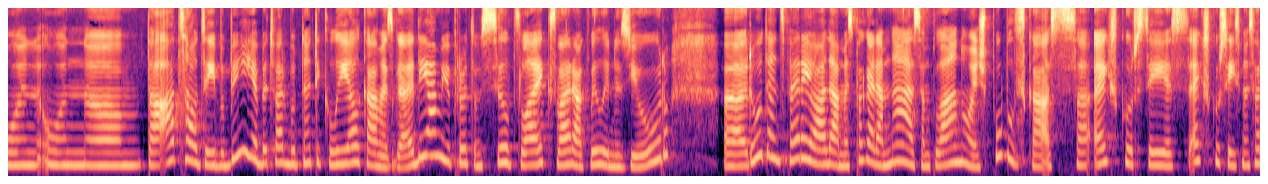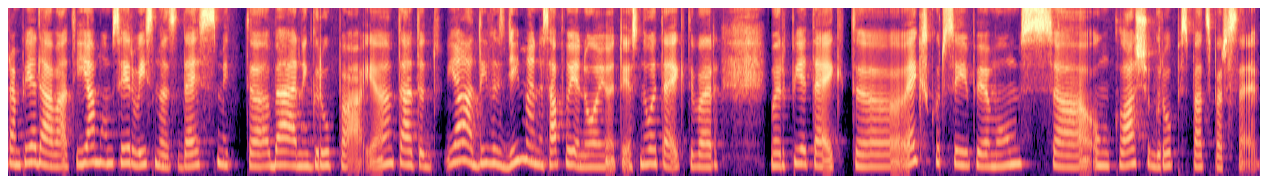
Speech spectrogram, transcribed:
un, un tā atsaucība bija, bet varbūt ne tik liela, kā mēs gaidījām, jo, protams, silts laiks vairāk vilina uz jūru. Rudens periodā mēs pagaidām neesam plānojuši publiskās ekskursijas. Ekskursijas mēs varam piedāvāt, ja mums ir vismaz desmit bērni grupā. Ja? Tātad, jā, divas ģimenes apvienojoties, noteikti var, var pieteikt ekskursiju pie mums un klašu grupas pats par sevi.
